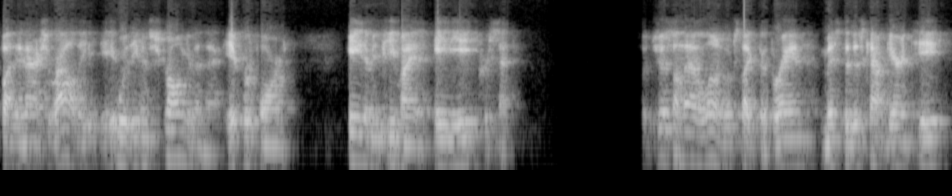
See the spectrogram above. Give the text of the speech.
but in actuality, it was even stronger than that. It performed AWP minus 88%. So just on that alone, it looks like the brand missed the discount guarantee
